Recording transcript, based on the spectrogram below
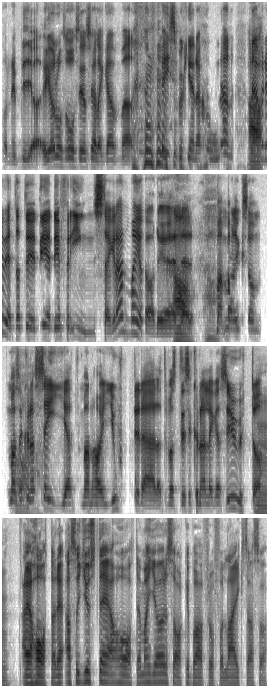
vad nu blir jag, jag låter återigen så jävla gammal. Facebook-generationen. Nej Ja. men du vet att det, det, det är för Instagram man gör det. Ja. Eller man, man, liksom, man ska Ja. kunna säga att man har gjort det där, att det, det ska kunna läggas ut då. Mm. Ja, jag hatar det. Alltså just det jag hatar, man gör saker bara för att få likes alltså.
